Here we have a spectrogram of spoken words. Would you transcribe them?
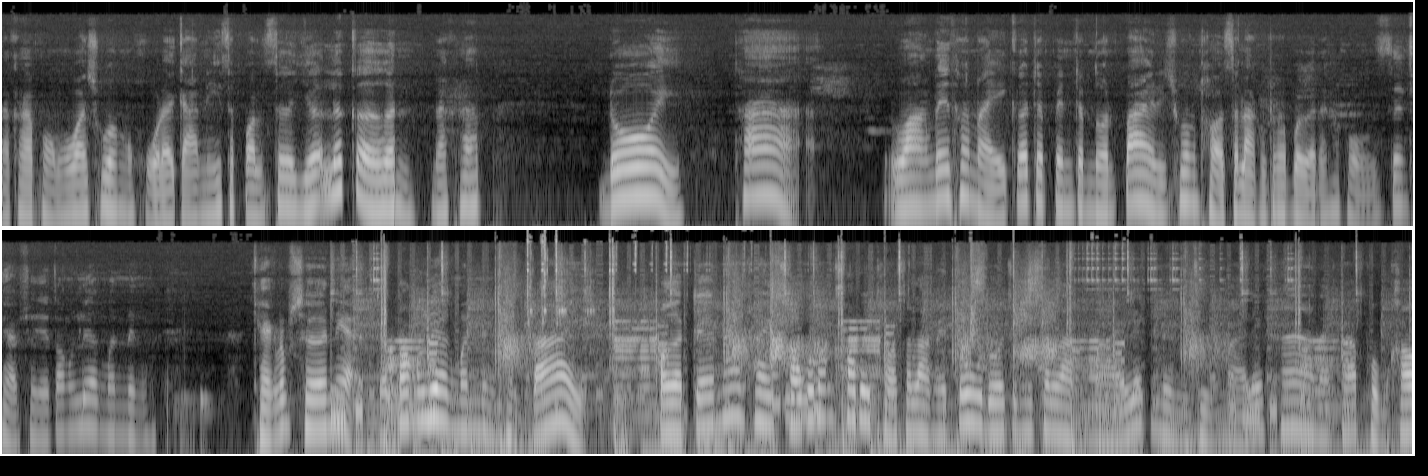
นะครับผมเพราะว่าช่วงโอ้โหรายการนี้สปอนเซอร์เยอะเหลือเกินนะครับ โดยถ้าวางได้เท่าไหร่ก็จะเป็นจำนวนป้ายในช่วงถอดสลักระเบิดนะครับผมซึ่งแขกรับเชิญจะต้องเลือกมันหนึ่งแขกรับเชิญเนี่ยจะต้องเลือกมันหนึ่งแผ่นป้ายเปิดเจอหน้าใครเขาก็ต้องเข้าไปถอดสลักในตู้ โดยจะมีสลักหมายเลขหนึ่งถึงหมายเลขห้านะครับผมเข้า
